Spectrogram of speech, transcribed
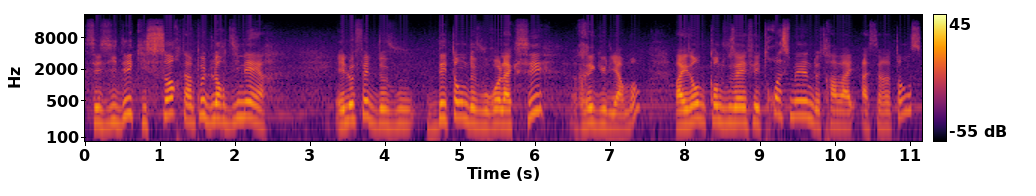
ces idées qui sortent un peu de l'ordinaire. Et le fait de vous détendre, de vous relaxer régulièrement, par exemple quand vous avez fait trois semaines de travail assez intense,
